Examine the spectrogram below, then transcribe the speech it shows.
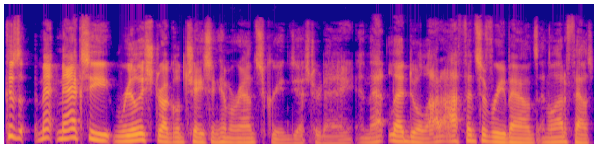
because Ma- Maxey really struggled chasing him around screens yesterday, and that led to a lot of offensive rebounds and a lot of fouls.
